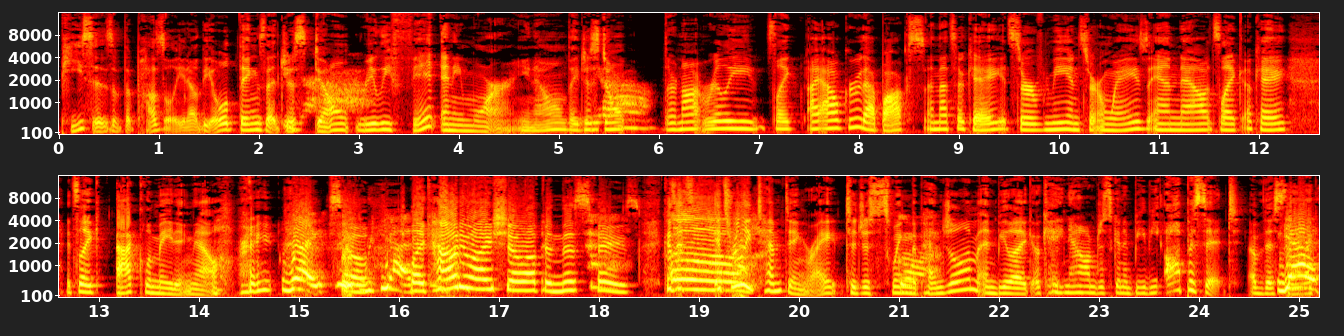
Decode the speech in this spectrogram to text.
pieces of the puzzle you know the old things that just yeah. don't really fit anymore you know they just yeah. don't they're not really it's like i outgrew that box and that's okay it served me in certain ways and now it's like okay it's like acclimating now right right so yes. like how do i show up in this space because oh. it's, it's really tempting right to just swing yeah. the pendulum and be like okay now i'm just gonna be the opposite of this yes.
